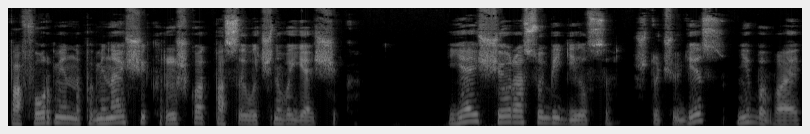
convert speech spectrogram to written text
по форме напоминающий крышку от посылочного ящика. Я еще раз убедился, что чудес не бывает.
